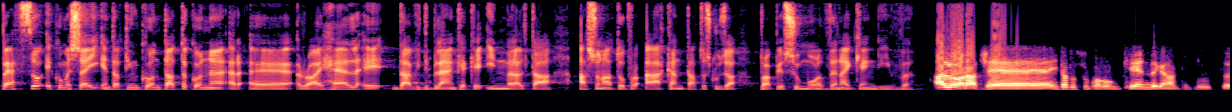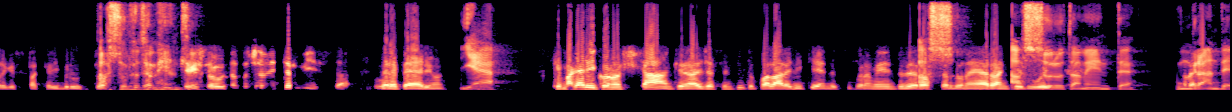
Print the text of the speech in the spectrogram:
pezzo e come sei entrato in contatto con eh, Rai Hell e David Blank che in realtà ha suonato, ha cantato scusa, proprio su More Than I Can Give. Allora, c'è, intanto sono qua con Kend, che è un altro produttore che spacca di brutto. Assolutamente. Che vi saluta, sto facendo un'intervista per Ethereum, Yeah. che magari conosci anche, hai già sentito parlare di Kend sicuramente, del roster Ass- Don Air, anche lui. Assolutamente. Un Vabbè, grande.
